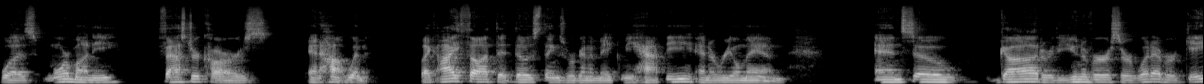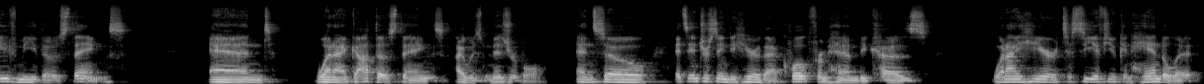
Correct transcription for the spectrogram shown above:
was more money, faster cars, and hot women. Like I thought that those things were going to make me happy and a real man. And so God or the universe or whatever gave me those things. And when I got those things, I was miserable. And so it's interesting to hear that quote from him because when I hear to see if you can handle it,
